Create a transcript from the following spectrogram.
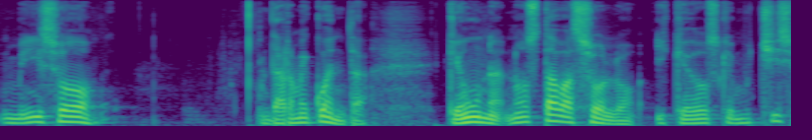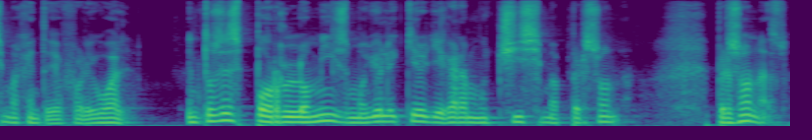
me hizo darme cuenta que una, no estaba solo y que dos, que muchísima gente allá afuera igual. Entonces, por lo mismo, yo le quiero llegar a muchísima persona. Personas.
